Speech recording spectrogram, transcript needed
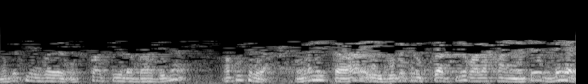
දුකටි වල උත්පත්ති ලබා දෙන අකුසලයක්. එම නිසා ඒ දුකට උත්පත්තිය වළක්වන්නට බැහැ.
